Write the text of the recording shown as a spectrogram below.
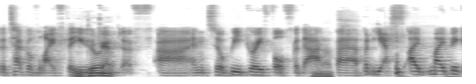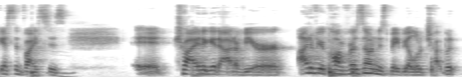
the type of life that you dreamt it. of. Uh, and so be grateful for that. Uh, but yes, I, my biggest advice is uh, try to get out of your out of your comfort zone is maybe a little try, but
